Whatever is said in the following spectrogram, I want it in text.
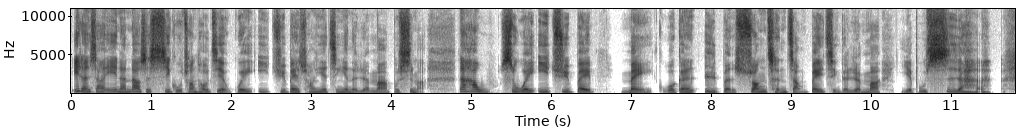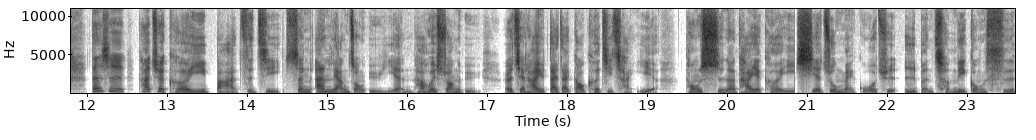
伊藤相依难道是矽谷创投界唯一具备创业经验的人吗？不是嘛？那他是唯一具备美国跟日本双成长背景的人吗？也不是啊。但是他却可以把自己深谙两种语言，他会双语，而且他又待在高科技产业。同时呢，他也可以协助美国去日本成立公司，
